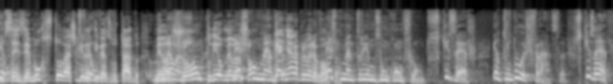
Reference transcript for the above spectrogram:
Mesmo sem Zemmour, se toda a esquerda deviam- tivesse votado O Mélenchon, podia o momento- ganhar a primeira volta. Neste momento teríamos um confronto, se quiseres, entre duas Franças. Se quiseres.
